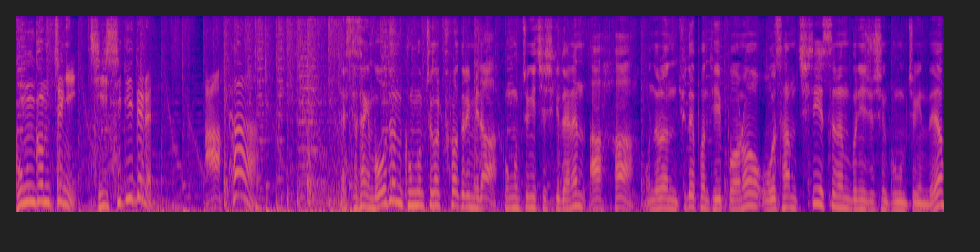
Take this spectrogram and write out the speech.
궁금증이 지식이 되는 아하. 네, 세상의 모든 궁금증을 풀어드립니다. 궁금증이 지식이 되는 아하. 오늘은 휴대폰 뒷번호 5372 쓰는 분이 주신 궁금증인데요.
